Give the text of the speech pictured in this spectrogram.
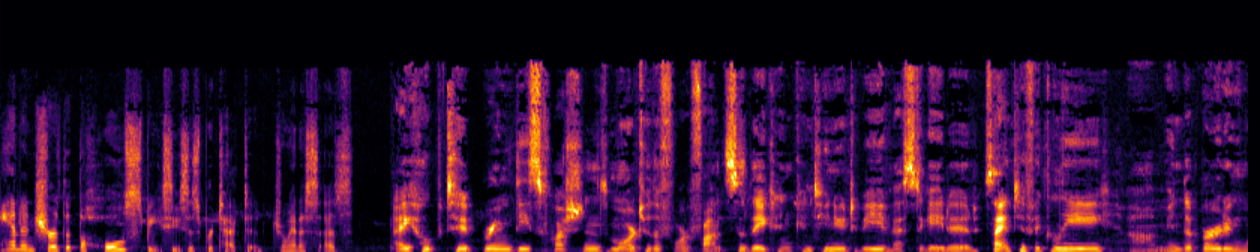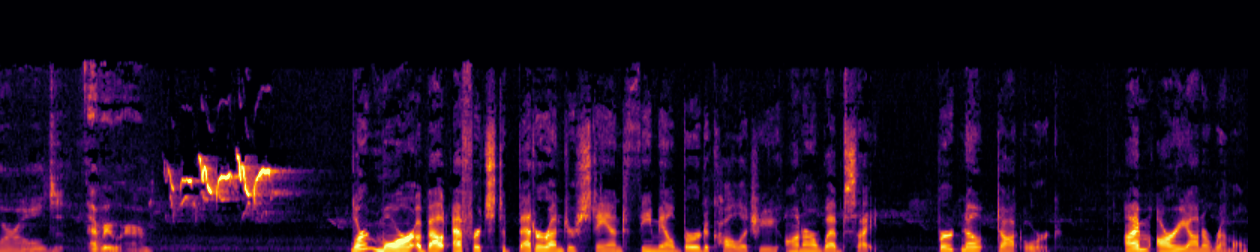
and ensure that the whole species is protected, Joanna says. I hope to bring these questions more to the forefront so they can continue to be investigated scientifically, um, in the birding world, everywhere. Learn more about efforts to better understand female bird ecology on our website, birdnote.org. I'm Ariana Remmel.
